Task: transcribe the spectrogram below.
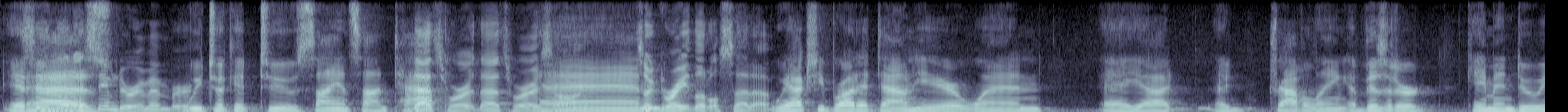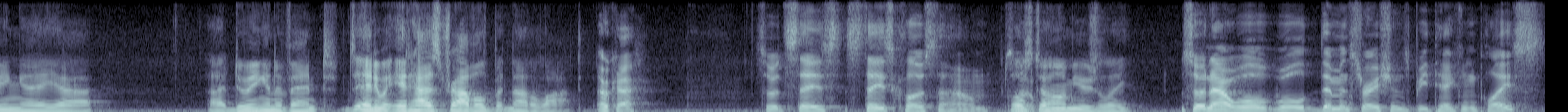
It seen that? I seem to remember. We took it to Science on Tap. that's where that's where I saw it. It's a great little setup. We actually brought it down here when a, uh, a traveling a visitor came in doing a uh, uh, doing an event. Anyway, it has traveled, but not a lot. Okay, so it stays stays close to home. Close so. to home usually. So now will will demonstrations be taking place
